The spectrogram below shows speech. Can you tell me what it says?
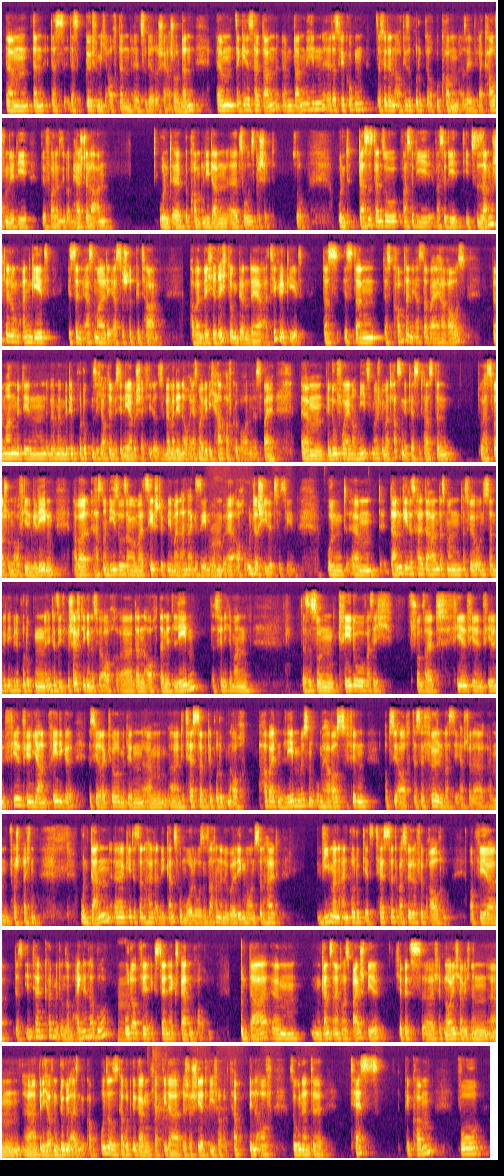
ähm, dann das, das gehört für mich auch dann äh, zu der Recherche. Und dann, ähm, dann geht es halt dann, ähm, dann hin, äh, dass wir gucken, dass wir dann auch diese Produkte auch bekommen. Also entweder kaufen wir die, wir fordern sie beim Hersteller an und äh, bekommen die dann zu uns geschickt. So. Und das ist dann so, was so die, was so die, die Zusammenstellung angeht, ist dann erstmal der erste Schritt getan. Aber in welche Richtung denn der Artikel geht, das ist dann, das kommt dann erst dabei heraus, wenn man mit den, wenn man mit den Produkten sich auch ein bisschen näher beschäftigt. Also wenn man denen auch erstmal wirklich habhaft geworden ist. Weil ähm, wenn du vorher noch nie zum Beispiel Matratzen getestet hast, dann du hast zwar schon auf vielen gelegen, aber hast noch nie so, sagen wir mal, zehn Stück nebeneinander gesehen, um mhm. äh, auch Unterschiede zu sehen. Und ähm, dann geht es halt daran, dass man, dass wir uns dann wirklich mit den Produkten intensiv beschäftigen, dass wir auch äh, dann auch damit leben. Das finde ich immer ein, das ist so ein Credo, was ich schon seit vielen, vielen, vielen, vielen, vielen Jahren predige, dass die Redakteure mit den, ähm, äh, die Tester mit den Produkten auch arbeiten, leben müssen, um herauszufinden, ob sie auch das erfüllen, was die Hersteller ähm, versprechen. Und dann äh, geht es dann halt an die ganz humorlosen Sachen. Dann überlegen wir uns dann halt, wie man ein Produkt jetzt testet, was wir dafür brauchen. Ob wir das intern können mit unserem eigenen Labor hm. oder ob wir externe Experten brauchen. Und da ähm, ein ganz einfaches Beispiel. Ich habe jetzt, äh, ich habe neulich, habe ich einen, ähm, äh, bin ich auf ein Bügeleisen gekommen. Unseres ist kaputt gegangen. Ich habe wieder recherchiert, wie verrückt. Hab, bin auf sogenannte Tests gekommen, wo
